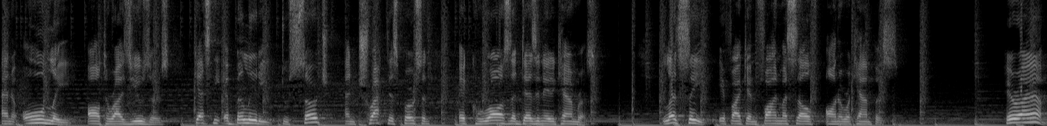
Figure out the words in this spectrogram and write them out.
and only authorized users gets the ability to search and track this person across the designated cameras. Let's see if I can find myself on our campus. Here I am.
